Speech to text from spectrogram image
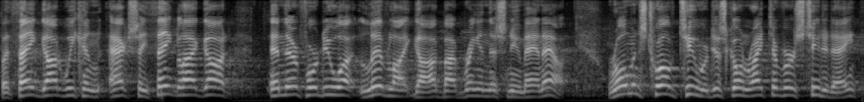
But thank God we can actually think like God and therefore do what? Live like God by bringing this new man out. Romans 12, 2, we're just going right to verse 2 today.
